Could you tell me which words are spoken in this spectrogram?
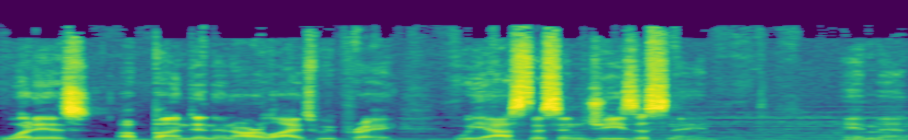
what is abundant in our lives, we pray? We ask this in Jesus' name. Amen.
